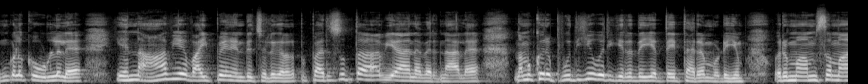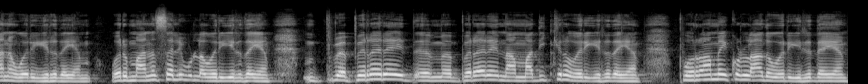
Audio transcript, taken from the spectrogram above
உங்களுக்கு உள்ளில் என் ஆவியை வைப்பேன் என்று சொல்லுகிறார். இப்போ பரிசுத்த ஆவியானவர்னால் நமக்கு ஒரு புதிய ஒரு இருதயத்தை தர முடியும். ஒரு மாம்சமான ஒரு இருதயம் ஒரு மனசலி உள்ள ஒரு இருதயம் பிறரை பிறரை நாம் மதிக்கிற ஒரு இருதயம் பொறாமை கொள்ளாத ஒரு இருதயம்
